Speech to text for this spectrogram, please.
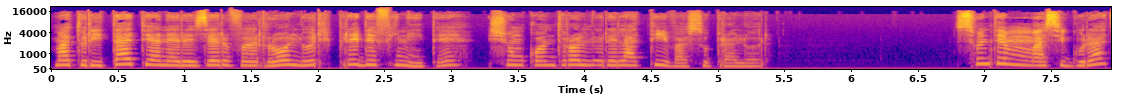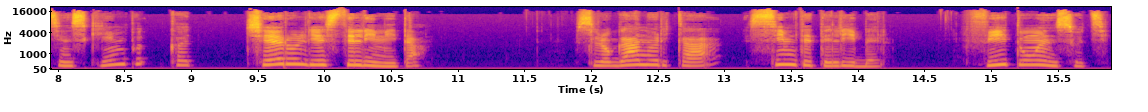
Maturitatea ne rezervă roluri predefinite și un control relativ asupra lor. Suntem asigurați, în schimb, că cerul este limita. Sloganuri ca Simte-te liber, fii tu însuți,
